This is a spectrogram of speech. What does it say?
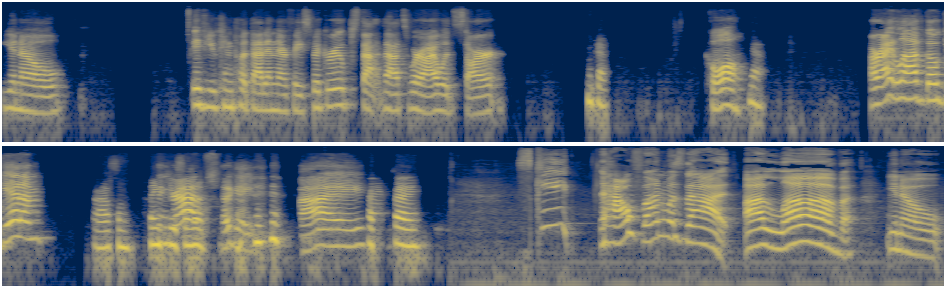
you know, if you can put that in their Facebook groups, that that's where I would start. Okay. Cool. Yeah. All right, love, go get them. Awesome. Thank Congrats. you so much. Okay. Bye. Bye. Skeet. How fun was that? I love you know,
